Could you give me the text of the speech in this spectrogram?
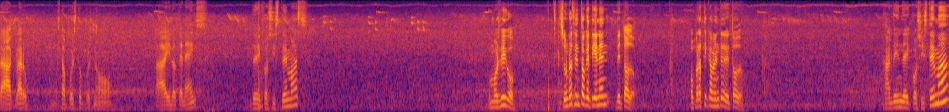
está claro como está puesto pues no ahí lo tenéis de ecosistemas como os digo es un recinto que tienen de todo o prácticamente de todo jardín de ecosistema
